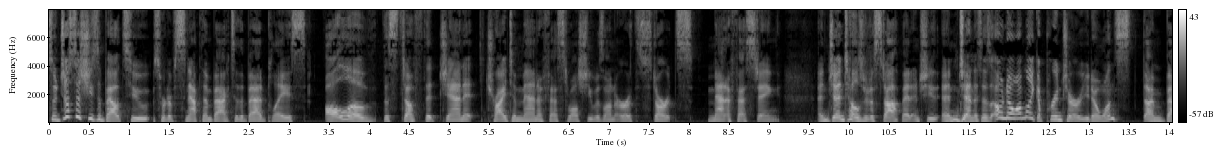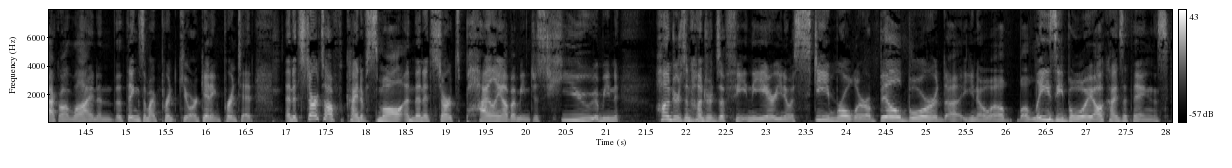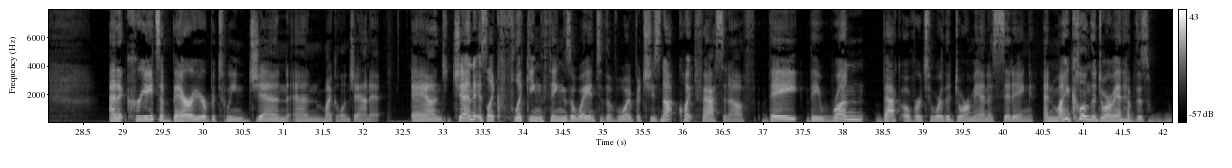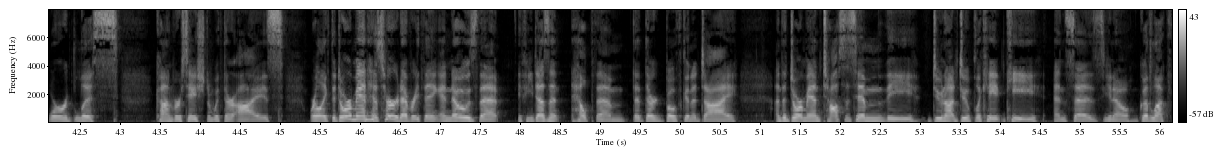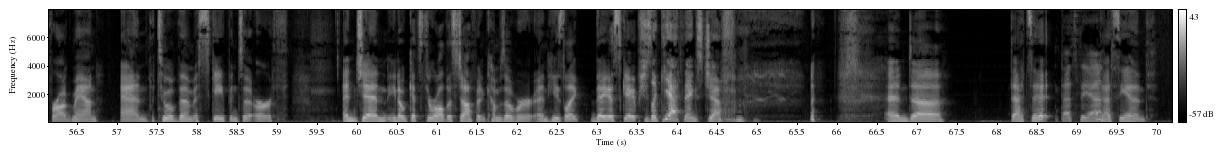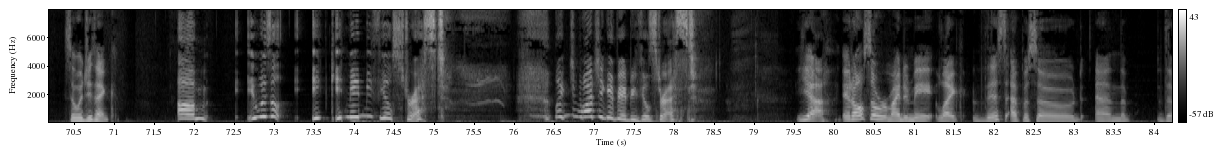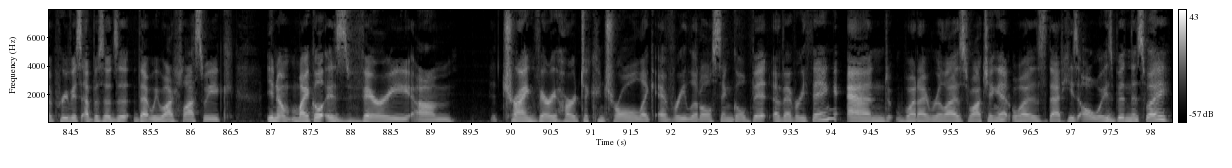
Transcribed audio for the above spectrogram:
So just as she's about to sort of snap them back to the bad place, all of the stuff that Janet tried to manifest while she was on Earth starts manifesting. And Jen tells her to stop it, and she and Janet says, "Oh no, I'm like a printer. You know, once I'm back online, and the things in my print queue are getting printed, and it starts off kind of small, and then it starts piling up. I mean, just huge. I mean, hundreds and hundreds of feet in the air. You know, a steamroller, a billboard, uh, you know, a, a lazy boy, all kinds of things." And it creates a barrier between Jen and Michael and Janet. And Jen is like flicking things away into the void, but she's not quite fast enough. They they run back over to where the doorman is sitting, and Michael and the doorman have this wordless conversation with their eyes, where like the doorman has heard everything and knows that if he doesn't help them, that they're both gonna die. And the doorman tosses him the do not duplicate key and says, you know, good luck, frogman. And the two of them escape into Earth. and Jen, you know, gets through all the stuff and comes over and he's like, they escape. She's like, yeah, thanks, Jeff. and uh that's it. That's the end. That's the end. so what'd you think? Um, it was a, it, it made me feel stressed. like watching it made me feel stressed. Yeah, it also reminded me like this episode and the the previous episodes that we watched last week. You know, Michael is very um trying very hard to control like every little single bit of everything and what I realized watching it was that he's always been this way.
